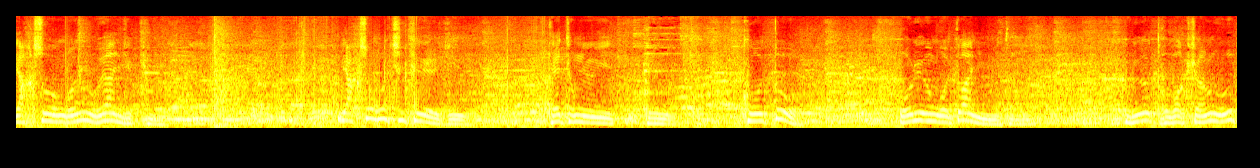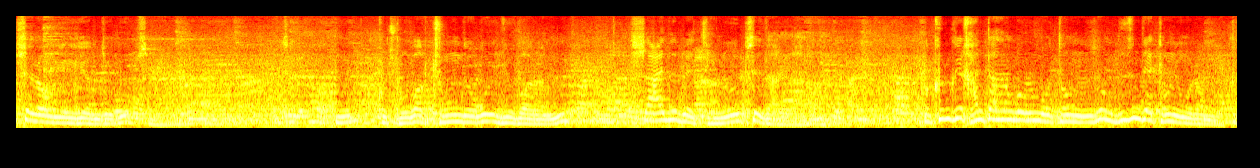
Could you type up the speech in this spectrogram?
약속한 거는 왜 안 지킵니까? 약속을 지켜야지. 대통령이 되면. 그것도 어려운 것도 아닙니다. 우리가 도박장을 없애라고 얘기한 적이 없어요. 음, 그 도박 중독을 유발하는 사이드 배팅을 없애달라. 그렇게 간단한 거를 못하면서 무슨 대통령을 합니까?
